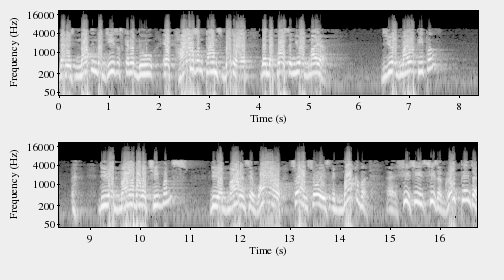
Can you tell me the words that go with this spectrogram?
There is nothing that Jesus cannot do a thousand times better than the person you admire. Do you admire people? Do you admire their achievements? Do you admire and say, wow, so and so is remarkable. Uh, she, she, she's a great painter.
